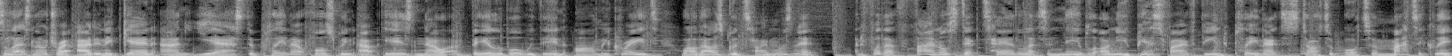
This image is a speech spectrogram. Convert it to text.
So let's now try adding again and yes, the Playnite full screen app is now available within Armoury Crate. Wow, that was good time, wasn't it? And for that final step 10, let's enable our new PS5 themed Playnite to start up automatically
